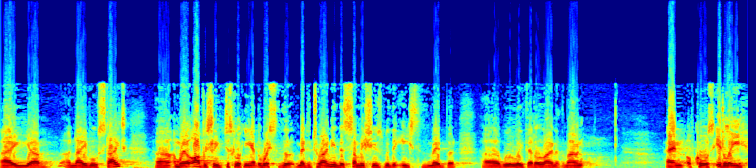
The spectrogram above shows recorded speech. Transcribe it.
a, uh, a naval state. Uh, and we're obviously just looking at the west of the Mediterranean. There's some issues with the east of the Med, but uh, we'll leave that alone at the moment. And of course, Italy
